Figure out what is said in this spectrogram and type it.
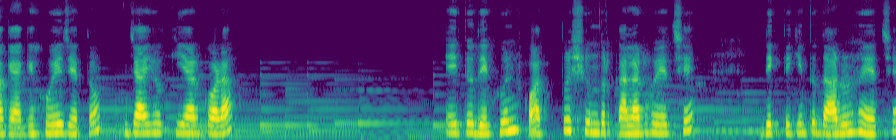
আগে আগে হয়ে যেত, যাই হোক কি আর করা। এই তো দেখুন কত সুন্দর কালার হয়েছে, দেখতে কিন্তু দারুণ হয়েছে।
